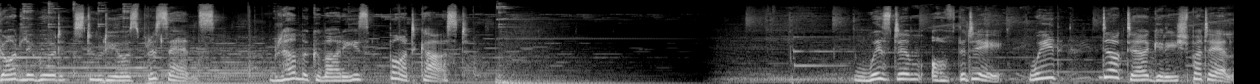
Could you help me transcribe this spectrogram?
Godlywood Studios presents Brahmakumari's podcast. Wisdom of the day with Dr. Girish Patel.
